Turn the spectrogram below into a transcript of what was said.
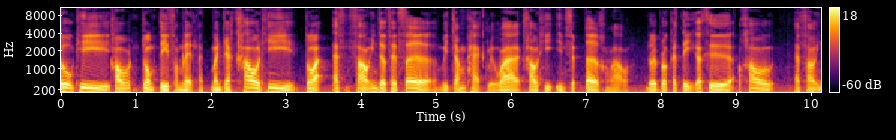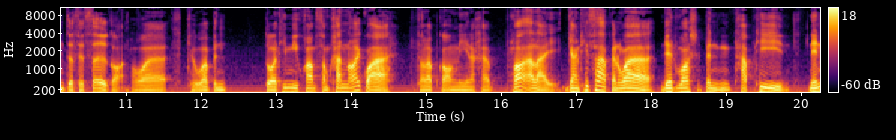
ลูกที่เขาโจมตีสำเร็จ มันจะเข้าที่ตัว Assault Intercessor with Jump Pack หรือว่าเข้าที่ Inceptor ของเรา โดยปกติก็คือเอาเข้า Assault Intercessor ก่อน เพราะว่าถือว่าเป็นตัวที่มีความสำคัญน้อยกว่าสำหรับกองนี้นะครับ เพราะอะไร อย่างที่ทราบกันว่า Dead Watch เป็นทัพที่เน้น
